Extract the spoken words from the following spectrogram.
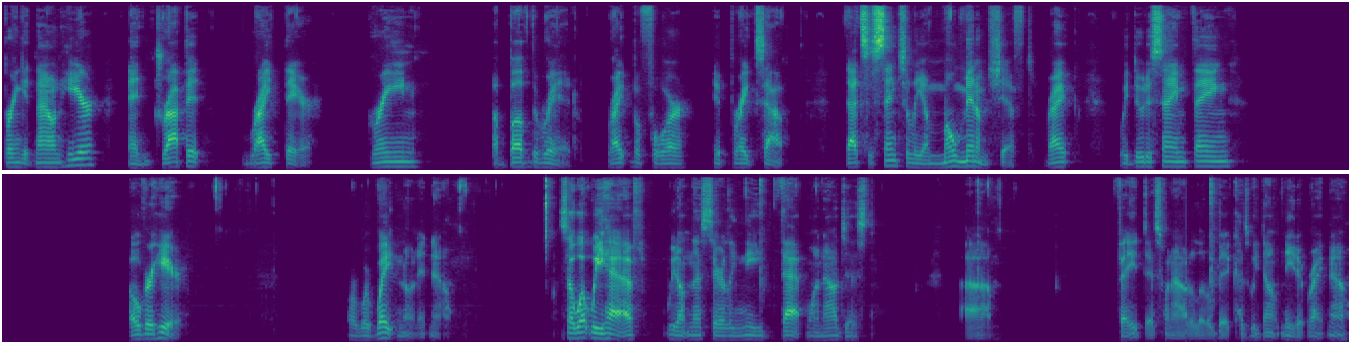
bring it down here, and drop it right there. Green above the red, right before it breaks out. That's essentially a momentum shift, right? We do the same thing over here, or we're waiting on it now. So what we have, we don't necessarily need that one. I'll just uh, fade this one out a little bit because we don't need it right now.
